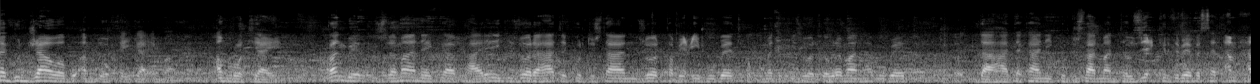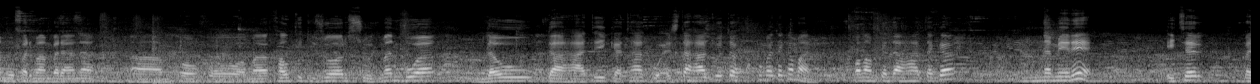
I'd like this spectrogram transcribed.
نەگونجاوە بۆ ئەم دۆخەی کە ئێمە ئەمڕۆ تیایین. ڕەنگ بێ زمانێک کە پارەیەکی زۆرە هاتە کوردستان زۆر تەبیعی بوو بێت حکوومەتێکی زۆر گەورەمان هەبوو بێت داهاتەکانی کوردستانمان تەوزیع کردبێ بەسەر ئەم هەموو فەرمانبەرانە ئەمە خەڵکێکی زۆر سوودمەن بووە لەو داهاتەی کە تاکو ئێستا هاتووەتە حکوومەتەکەمان بەڵام کە داهاتەکە نەمێنێ ئیتر بە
